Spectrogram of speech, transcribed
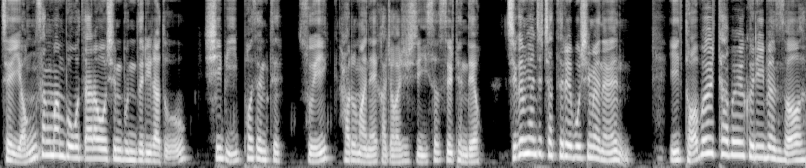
제 영상만 보고 따라오신 분들이라도 12% 수익 하루 만에 가져가실 수 있었을 텐데요. 지금 현재 차트를 보시면은 이 더블탑을 그리면서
